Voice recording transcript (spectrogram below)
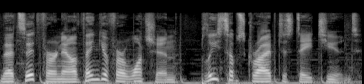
That's it for now, thank you for watching, please subscribe to stay tuned.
